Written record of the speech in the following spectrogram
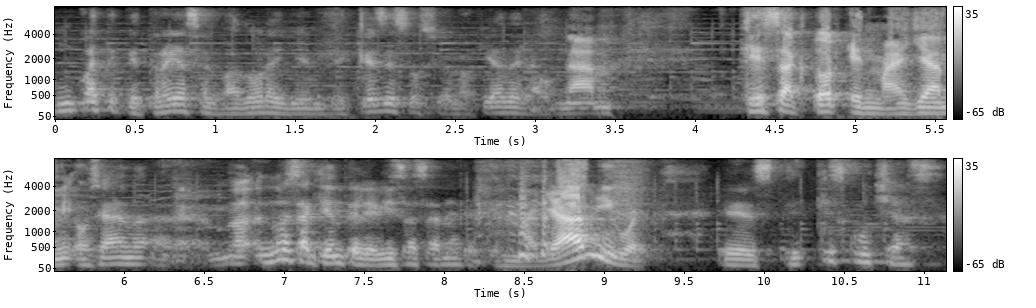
un cuate que trae a Salvador Allende, que es de sociología de la UNAM, que es actor en Miami? O sea, no, no- no es aquí en Televisa, Sana, en Miami, güey. Este, ¿Qué escuchas?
